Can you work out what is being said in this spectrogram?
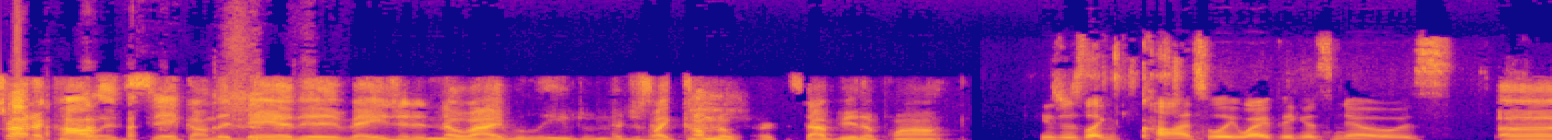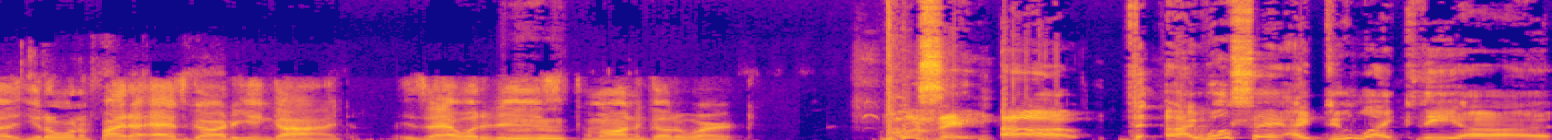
trying to call in sick on the day of the invasion and nobody believed him. They're just like, come to work, stop being a punk. He's just like constantly wiping his nose. Uh, you don't want to fight an Asgardian god. Is that what it is? Mm-hmm. Come on and go to work. Pussy. Uh, th- I will say I do like the uh,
